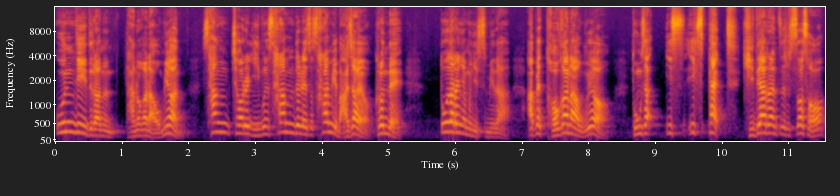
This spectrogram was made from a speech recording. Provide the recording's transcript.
운디드라는 단어가 나오면 상처를 입은 사람들에서 사람이 맞아요. 그런데 또 다른 예문이 있습니다. 앞에 더가 나오고요. 동사 expect, 기대하라는 뜻을 써서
